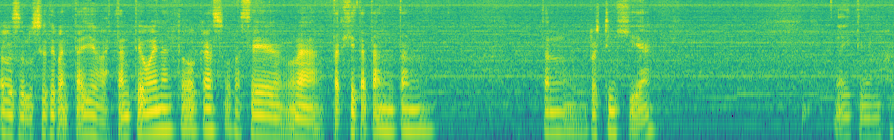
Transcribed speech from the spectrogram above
La resolución de pantalla es bastante buena en todo caso para ser una tarjeta tan tan tan restringida. Ahí tenemos a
